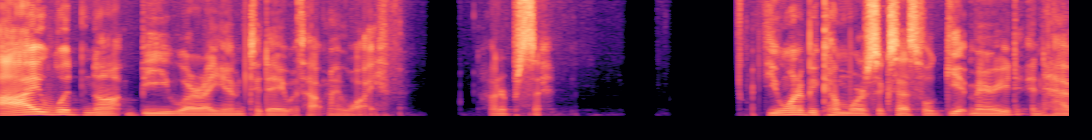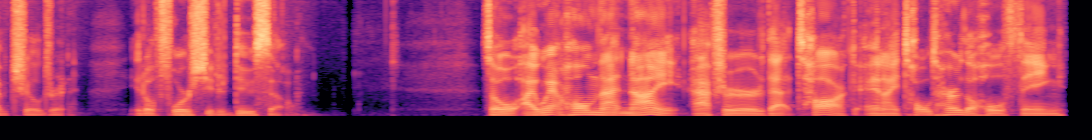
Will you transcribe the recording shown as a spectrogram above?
I would not be where I am today without my wife. 100%. If you want to become more successful, get married and have children. It'll force you to do so. So I went home that night after that talk and I told her the whole thing.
